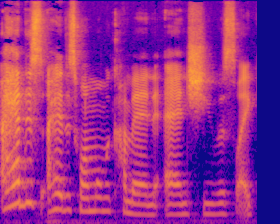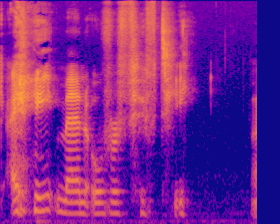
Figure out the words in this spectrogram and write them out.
I had this I had this one woman come in and she was like, I hate men over fifty. Oh.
